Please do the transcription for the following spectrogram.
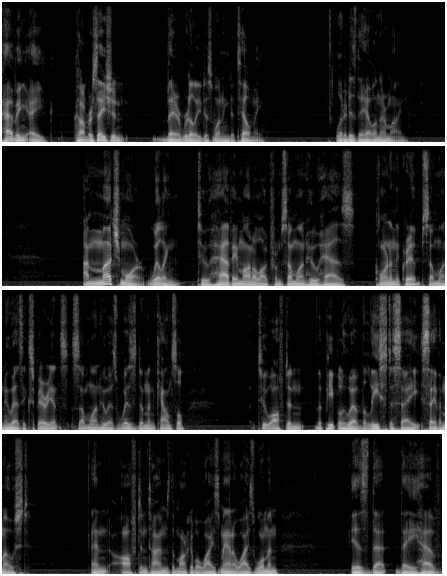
having a conversation, they're really just wanting to tell me what it is they have on their mind. I'm much more willing to have a monologue from someone who has corn in the crib, someone who has experience, someone who has wisdom and counsel. Too often, the people who have the least to say say the most. And oftentimes, the mark of a wise man, a wise woman, is that they have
